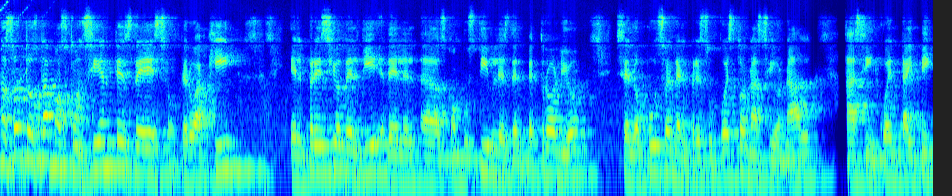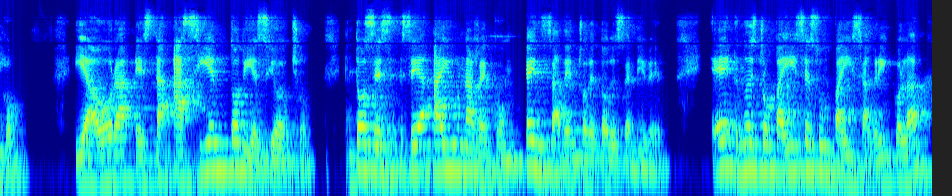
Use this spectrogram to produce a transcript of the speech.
Nosotros estamos conscientes de eso, pero aquí el precio del, de los combustibles del petróleo se lo puso en el presupuesto nacional a 50 y pico. y ahora está a 118. Entonces, hay una recompensa dentro de todo ese nivel. Eh, nuestro país es un país agrícola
